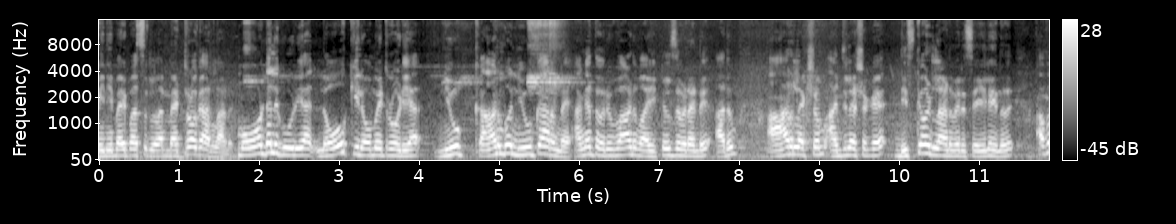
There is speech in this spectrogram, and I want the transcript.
മിനി ബൈപ്പാസിലുള്ള മെട്രോ കാറിലാണ് മോഡൽ കൂടിയ ലോ കിലോമീറ്റർ ഓടിയ ന്യൂ കാണുമ്പോൾ ന്യൂ കാർ തന്നെ. അങ്ങനത്തെ ഒരുപാട് വെഹിക്കിൾസ് ഇവിടെ ഉണ്ട്. അതും ആറ് ലക്ഷം അഞ്ച് ലക്ഷം ഒക്കെ ഡിസ്കൗണ്ടിലാണ് ഇവർ സെയിൽ ചെയ്യുന്നത്. അപ്പൊ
